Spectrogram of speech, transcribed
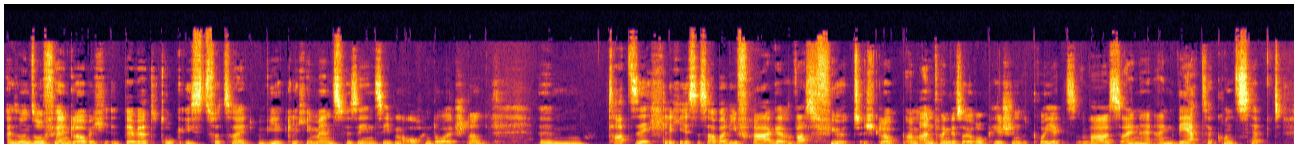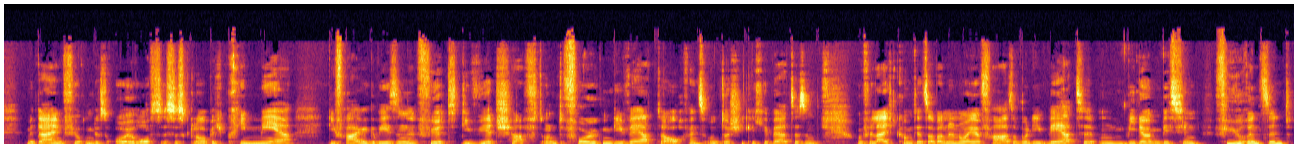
Also insofern glaube ich, der Wertedruck ist zurzeit wirklich immens. Wir sehen es eben auch in Deutschland. Ähm, tatsächlich ist es aber die Frage, was führt. Ich glaube, am Anfang des europäischen Projekts war es eine, ein Wertekonzept. Mit der Einführung des Euros ist es, glaube ich, primär die Frage gewesen, führt die Wirtschaft und folgen die Werte, auch wenn es unterschiedliche Werte sind. Und vielleicht kommt jetzt aber eine neue Phase, wo die Werte hm, wieder ein bisschen führend sind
